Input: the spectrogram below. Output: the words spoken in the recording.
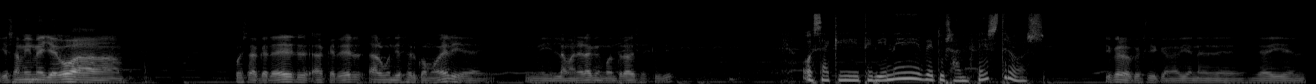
Y eso a mí me llegó a... Pues a querer, a querer algún día ser como él y, mi- la manera que encontraba es escribir. O sea, que te viene de tus ancestros. Yo creo que sí, que me viene de, de ahí el,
